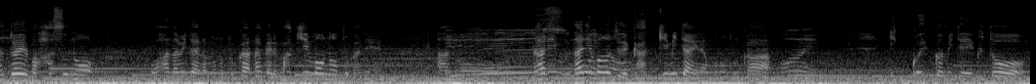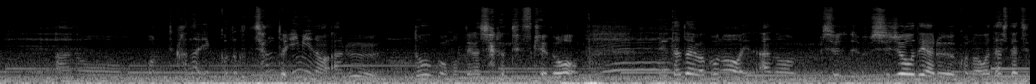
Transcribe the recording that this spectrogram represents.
うん、例えばハスのお花みたいなものとかなんかね巻物とかねあの、へー鳴りすごいな。鳴り物っていう楽器みたいなものとかはい。一個一個見ていくとあのかなり一個ずつちゃんと意味のある道具を持ってらっしゃるんですけどで例えばこのあの主主情であるこの私たち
